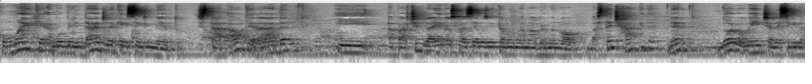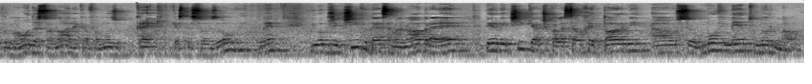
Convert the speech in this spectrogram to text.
como é que a mobilidade daquele segmento está alterada e a partir daí nós fazemos então uma manobra manual bastante rápida, né? Normalmente ela é seguida por uma onda sonora, que é o famoso crack que as pessoas ouvem, não é? E o objetivo dessa manobra é permitir que a articulação retorne ao seu movimento normal.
